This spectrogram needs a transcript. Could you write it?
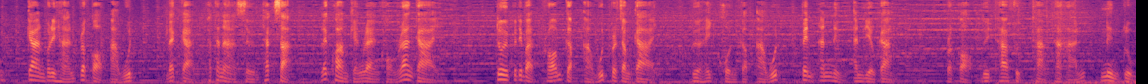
2 การบริหารประกอบอาวุธ และการพัฒนาเสริมทักษะ และความแข็งแรงของร่างกาย โดยปฏิบัติพร้อมกับอาวุธประจำกาย เพื่อให้คนกับอาวุธเป็นอันหนึ่งอันเดียวกัน ประกอบด้วยท่าฝึกทางทหาร 1 กลุ่ม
